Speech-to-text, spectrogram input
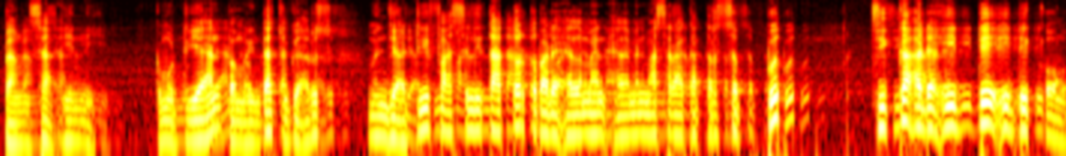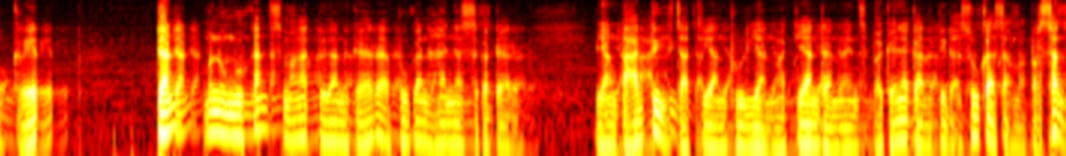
bangsa ini. Kemudian pemerintah juga harus menjadi fasilitator kepada elemen-elemen masyarakat tersebut jika ada ide-ide konkret dan menumbuhkan semangat bela negara bukan hanya sekedar yang tadi cacian, bulian, makian dan lain sebagainya karena tidak suka sama persen.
